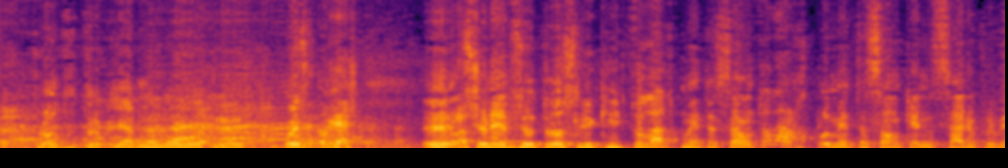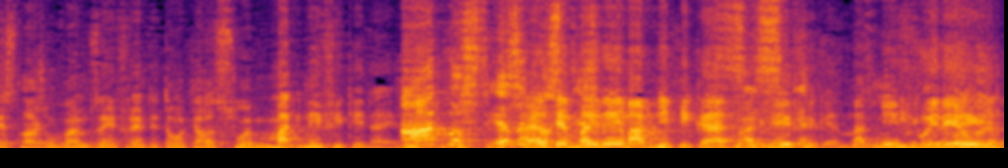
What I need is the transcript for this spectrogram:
eh, pronto, trabalhar numa outra coisa. Aliás, Uh, Sr. Neves, eu trouxe-lhe aqui toda a documentação, toda a regulamentação que é necessário para ver se nós levamos em frente então aquela sua magnífica ideia. Ah, com certeza, Ah, com ele teve uma ideia magnífica. Magnífica, magnífica. E foi ideia. dele.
